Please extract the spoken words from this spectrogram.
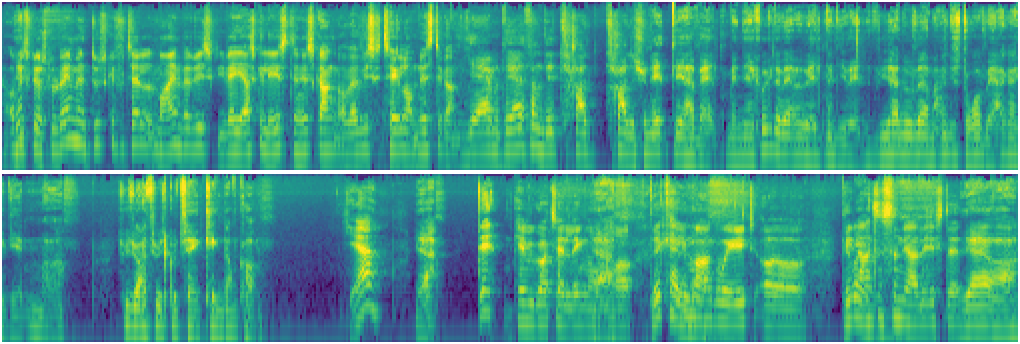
og ja. Vi skal slutte af med, at du skal fortælle mig, hvad, vi skal, hvad jeg skal læse til næste gang, og hvad vi skal tale om næste gang. Ja, men det er sådan lidt tra- traditionelt, det jeg har valgt, men jeg kunne ikke lade være med at vælge den alligevel. Vi har nu været mange af de store værker igennem, og synes jeg også, at vi skulle tage Kingdom Come. Ja, Ja, den kan vi godt tale længere om. Ja, og det kan vi godt. Wade, og det er var- lang tid siden, jeg har læst det. Ja, og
